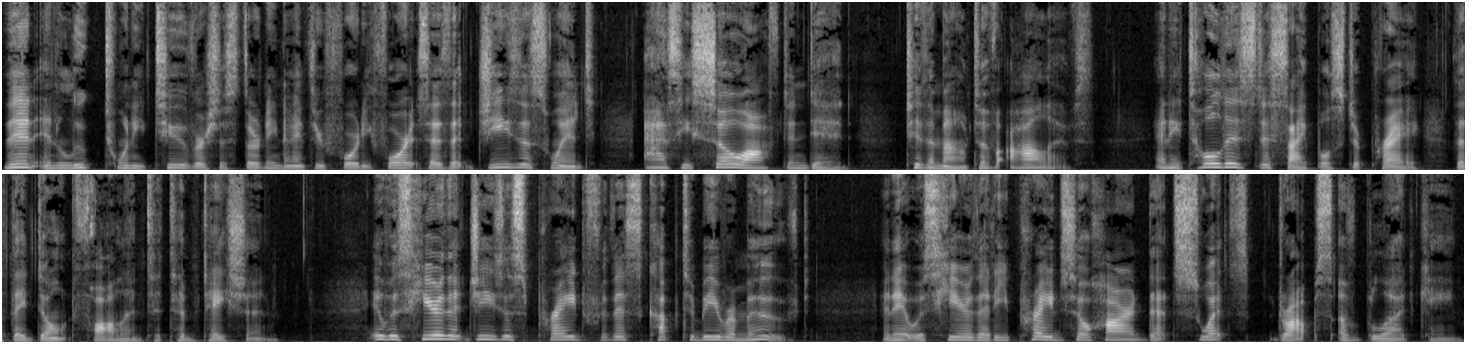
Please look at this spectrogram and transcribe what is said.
Then in Luke 22, verses 39 through 44, it says that Jesus went, as he so often did, to the Mount of Olives. And he told his disciples to pray that they don't fall into temptation. It was here that Jesus prayed for this cup to be removed. And it was here that he prayed so hard that sweat drops of blood came.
